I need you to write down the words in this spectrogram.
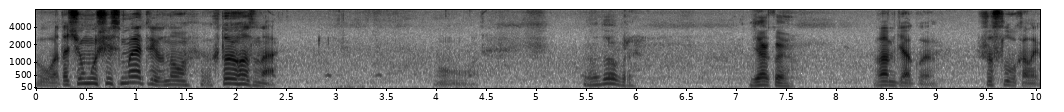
От. А чому 6 метрів, ну хто його зна. От. Ну добре. Дякую. Вам дякую, що слухали.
